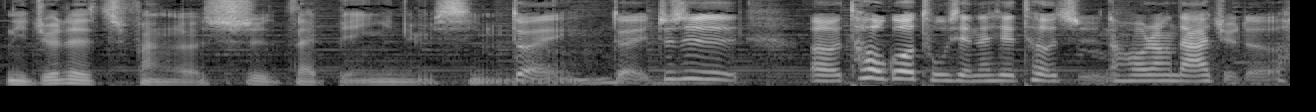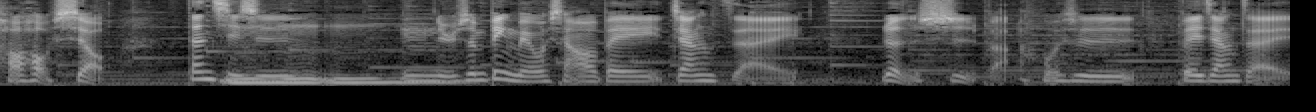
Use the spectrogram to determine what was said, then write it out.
你觉得反而是在贬义女性？对对，就是呃，透过凸显那些特质，然后让大家觉得好好笑，但其实嗯嗯，女生并没有想要被这样子来认识吧，或是被这样子来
